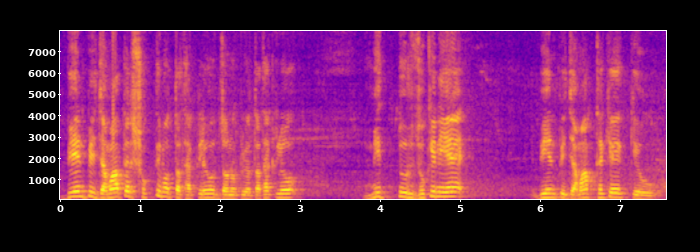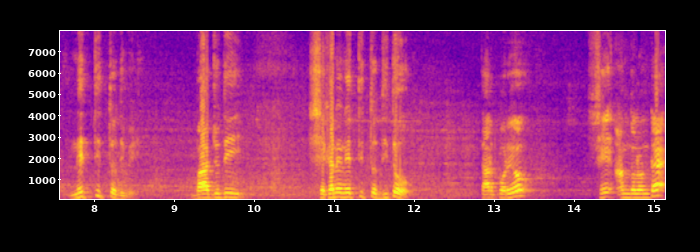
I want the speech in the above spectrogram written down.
বিএনপি জামাতের শক্তিমত্তা থাকলেও, জনপ্রিয়তা থাকলেও, মৃত্যুর ঝুঁকি নিয়ে বিএনপি জামাত থেকে কেউ নেতৃত্ব দিবে বা যদি সেখানে নেতৃত্ব দিত, তারপরেও সেই আন্দোলনটা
